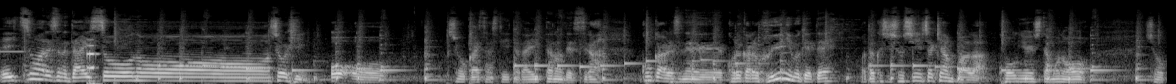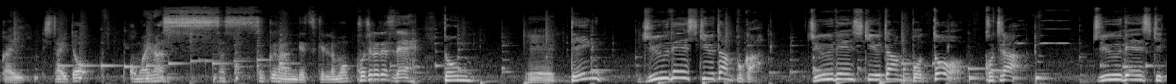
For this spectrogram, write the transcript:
えいつもはですね、ダイソーの商品を紹介させていただいたのですが、今回はですね、これから冬に向けて、私初心者キャンパーが購入したものを紹介したいと思います。早速なんですけれども、こちらですね。ドンえー、電、充電式湯たんぽか。充電式湯たんぽと、こちら、充電式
